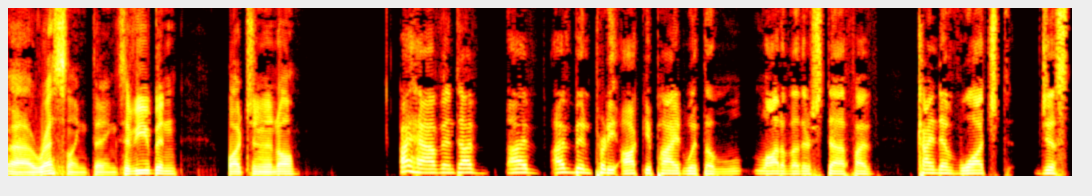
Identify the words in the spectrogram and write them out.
uh, wrestling things. Have you been watching it all? I haven't. I've I've I've been pretty occupied with a lot of other stuff. I've kind of watched just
